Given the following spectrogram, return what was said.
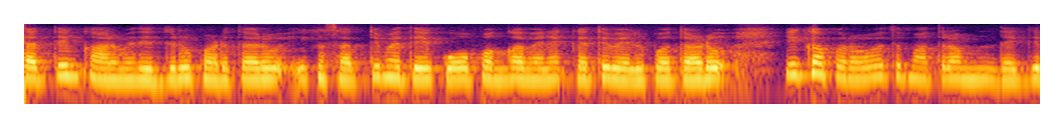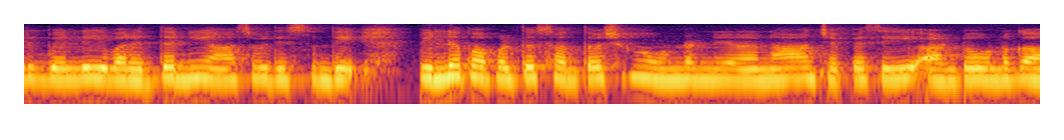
సత్యం కాళ్ళ మీద ఇద్దరు పడతారు. ఇక సత్యం అయితే కోపంగా వెనక్కి అయితే వెళ్ళిపోతాడు. ఇక పర్వత మాత్రం దగ్గరికి వెళ్ళి వారిద్దరిని ఆస్వాదిస్తుంది పిల్ల పాపలతో సంతోషంగా ఉండండి నాన్న అని చెప్పేసి అంటూ ఉండగా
